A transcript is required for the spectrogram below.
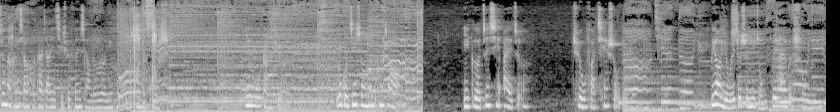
真的很想和大家一起去分享刘若英和陈升的故事，因为我感觉，如果今生能碰上一个真心爱着。却无法牵手的人，不要以为这是一种悲哀的宿命，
